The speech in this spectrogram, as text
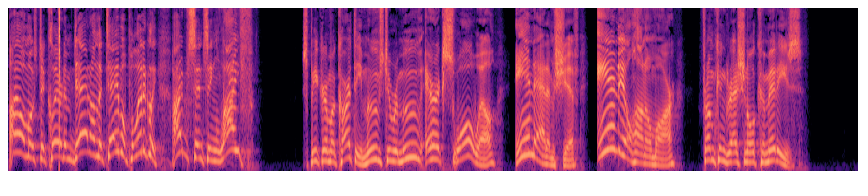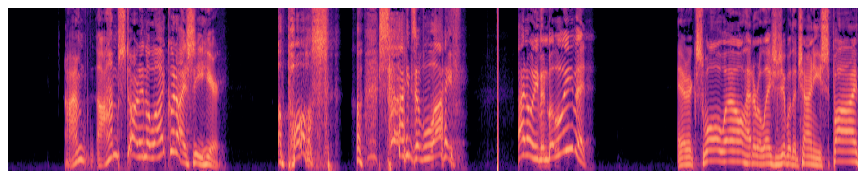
I almost declared him dead on the table politically. I'm sensing life. Speaker McCarthy moves to remove Eric Swalwell and Adam Schiff and Ilhan Omar from congressional committees. I'm I'm starting to like what I see here. A pulse, signs of life. I don't even believe it. Eric Swalwell had a relationship with a Chinese spy.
